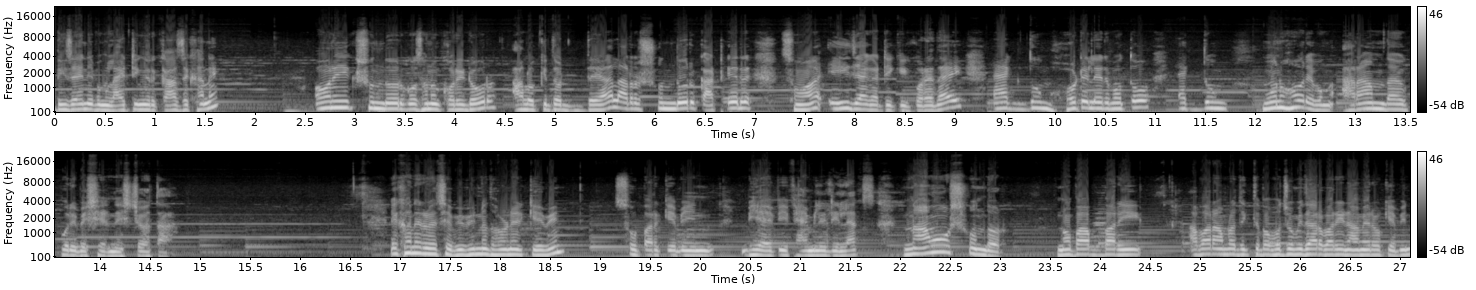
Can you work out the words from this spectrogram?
ডিজাইন এবং লাইটিংয়ের কাজ এখানে। অনেক সুন্দর গোছানো করিডোর আলোকিত দেয়াল আর সুন্দর কাঠের ছোঁয়া এই জায়গাটিকে করে দেয়? একদম হোটেলের মতো, একদম মনোহর এবং আরামদায়ক পরিবেশের নিশ্চয়তা। এখানে রয়েছে বিভিন্ন ধরনের cabin, super cabin, VIP, family deluxe নামও সুন্দর। নবাব বাড়ি আবার আমরা দেখতে পাবো জমিদার বাড়ি নামেরও কেবিন।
